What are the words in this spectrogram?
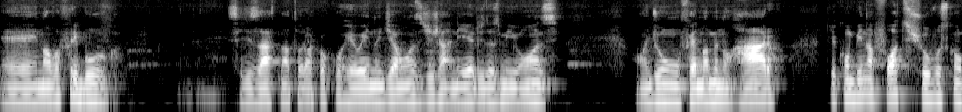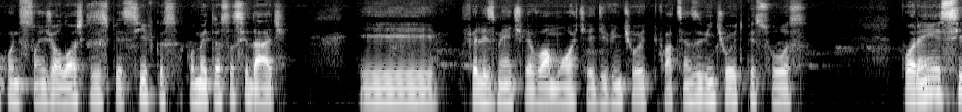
é, em Nova Friburgo. Esse desastre natural que ocorreu aí no dia 11 de janeiro de 2011, onde um fenômeno raro que combina fortes chuvas com condições geológicas específicas cometeu essa cidade. E felizmente levou à morte de 28, 428 pessoas. Porém, esse,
